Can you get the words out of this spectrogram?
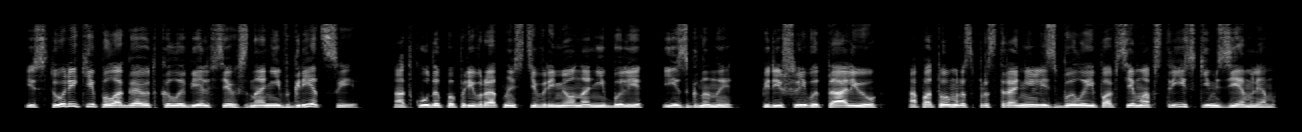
Историки полагают колыбель всех знаний в Греции, откуда по превратности времен они были изгнаны, перешли в Италию, а потом распространились было и по всем австрийским землям,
